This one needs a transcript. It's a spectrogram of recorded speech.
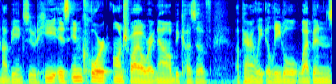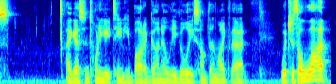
not being sued. He is in court on trial right now because of apparently illegal weapons I guess in 2018 he bought a gun illegally, something like that, which is a lot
